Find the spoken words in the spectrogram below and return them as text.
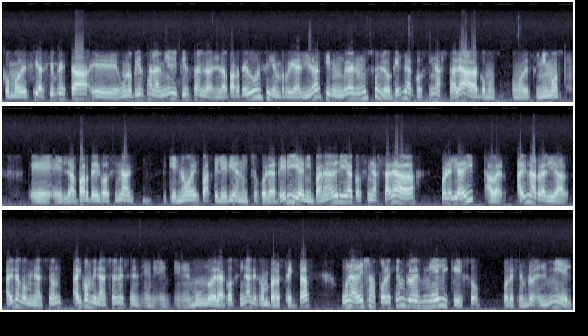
como decía, siempre está, eh, uno piensa en la miel y piensa en la, en la parte dulce y en realidad tiene un gran uso en lo que es la cocina salada, como, como definimos eh, en la parte de cocina que no es pastelería ni chocolatería ni panadería, cocina salada. Bueno, y ahí, a ver, hay una realidad, hay una combinación, hay combinaciones en, en- el mundo de la cocina que son perfectas. Una de ellas, por ejemplo, es miel y queso. Por ejemplo, el miel.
